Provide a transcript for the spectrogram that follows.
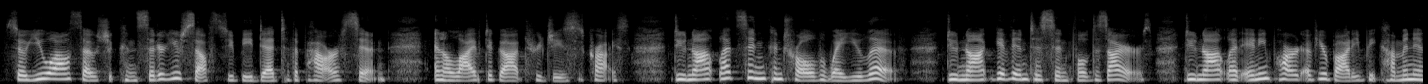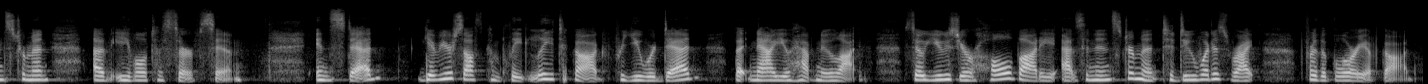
So you also should consider yourselves to be dead to the power of sin and alive to God through Jesus Christ. Do not let sin control the way you live. Do not give in to sinful desires. Do not let any part of your body become an instrument of evil to serve sin. Instead, give yourselves completely to God, for you were dead, but now you have new life. So use your whole body as an instrument to do what is right for the glory of God.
